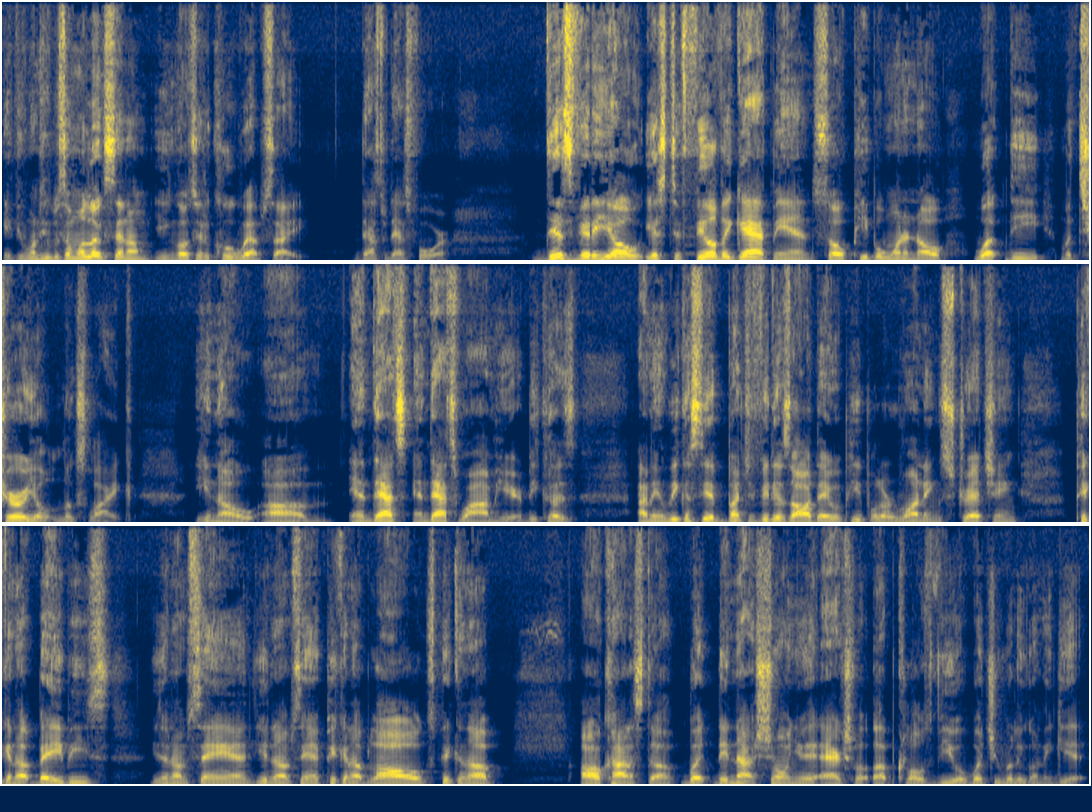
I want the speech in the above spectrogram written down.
If you want to see what someone looks in them, you can go to the Kuhl website. That's what that's for. This video is to fill the gap in so people want to know what the material looks like. You know, um, and that's and that's why I'm here because I mean we can see a bunch of videos all day where people are running, stretching, picking up babies, you know what I'm saying? You know what I'm saying? Picking up logs, picking up all kind of stuff, but they're not showing you an actual up close view of what you're really going to get.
